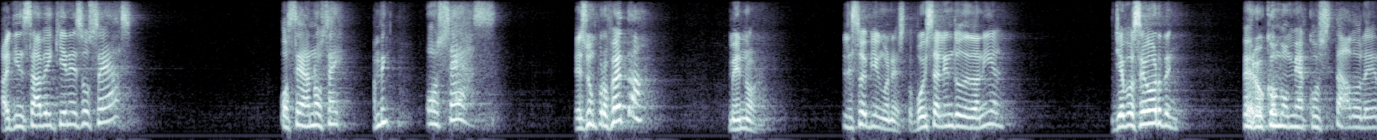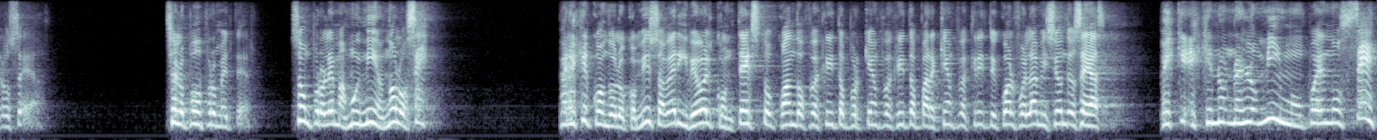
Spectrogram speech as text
¿Alguien sabe quién es Oseas? Oseas, no sé. Amén. Oseas. ¿Es un profeta? Menor. Le soy bien honesto. Voy saliendo de Daniel. Llevo ese orden. Pero como me ha costado leer Oseas. Se lo puedo prometer. Son problemas muy míos, no lo sé. Pero es que cuando lo comienzo a ver y veo el contexto, cuándo fue escrito, por quién fue escrito, para quién fue escrito y cuál fue la misión de Oseas, es que, es que no, no es lo mismo, pues no sé.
